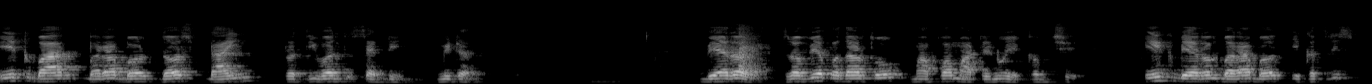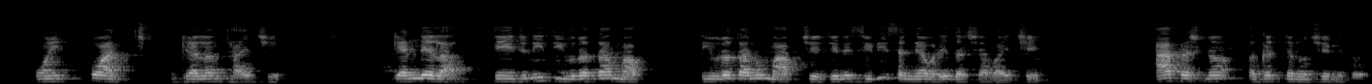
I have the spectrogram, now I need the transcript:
એક બાર બરાબર દસ ડાઇન પ્રતિ વર્ગ સેન્ટીમીટર. બેરલ દ્રવ્ય પદાર્થો માપવા માટેનો એકમ છે. એક બેરલ બરાબર એકત્રીસ પોઈન્ટ પાંચ ગેલન થાય છે. કેન્ડેલા તેજની તીવ્રતા માપ, તીવ્રતાનું માપ છે, જેને સીડી સંજ્ઞા વડે દર્શાવાય છે. આ પ્રશ્ન અગત્યનો છે મિત્રો.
